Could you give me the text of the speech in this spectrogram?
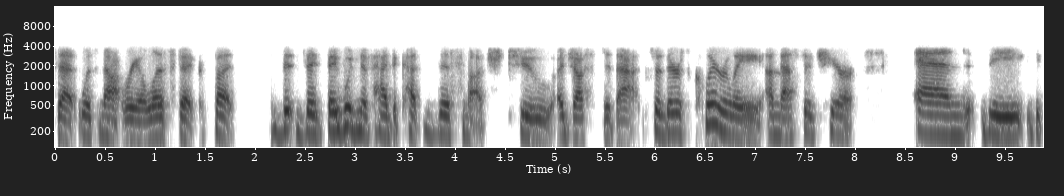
set was not realistic. But they, they wouldn't have had to cut this much to adjust to that. So there's clearly a message here. And the, the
